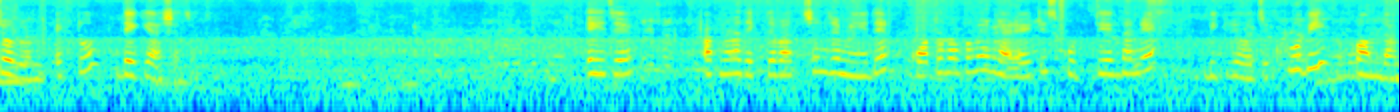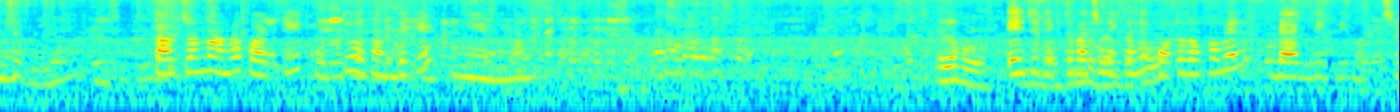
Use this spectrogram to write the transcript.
চলুন, একটু দেখে আসা যাক। এই যে, আপনারা দেখতে পাচ্ছেন যে মেয়েদের কত রকমের ভ্যারাইটিস কুর্তি এখানে বিক্রি হচ্ছে, খুবই কম দামে। তার জন্য আমরা কয়েকটি কুর্তিও এখান থেকে নিয়ে নিলাম। এই যে দেখতে পাচ্ছেন এখানে কত রকমের ব্যাগ বিক্রি হচ্ছে।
